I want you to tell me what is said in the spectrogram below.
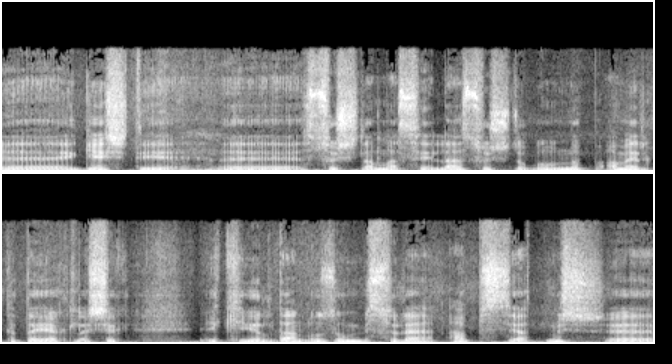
e, geçtiği e, suçlamasıyla suçlu bulunup Amerika'da yaklaşık iki yıldan uzun bir süre hapis yatmış, e,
